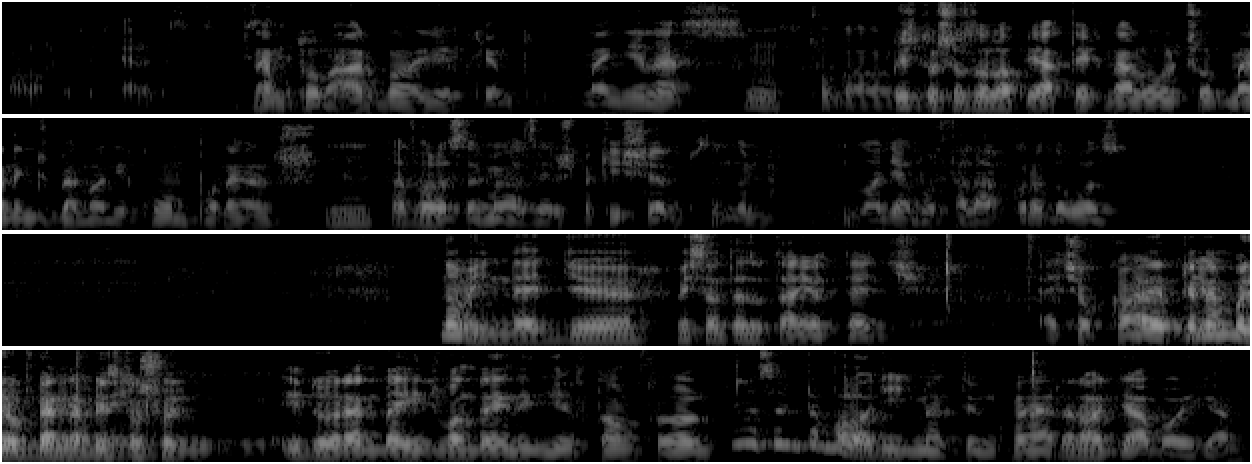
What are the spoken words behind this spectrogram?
alapot, egy eredetit. nem tudom árban egyébként mennyi lesz. Hm, fogalmam Biztos az alapjátéknál olcsóbb, mert nincs benne annyi komponens. sincs. Hm, hát valószínűleg meg azért is meg kisebb, szerintem nagyjából fele akkor a doboz. Na mindegy, viszont ezután jött egy, egy sokkal Egyébként nem vagyok benne élmény. biztos, hogy időrendben így van, de én így írtam föl. Na, Szerintem valahogy így mentünk, mert De nagyjából igen.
